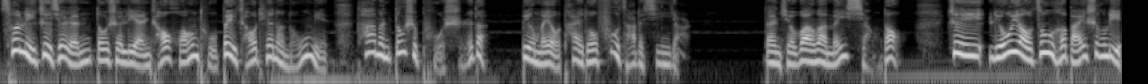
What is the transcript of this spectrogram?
村里这些人都是脸朝黄土背朝天的农民，他们都是朴实的，并没有太多复杂的心眼儿。但却万万没想到，这刘耀宗和白胜利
